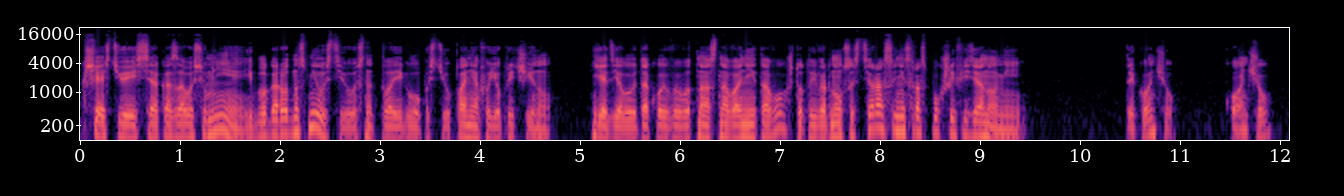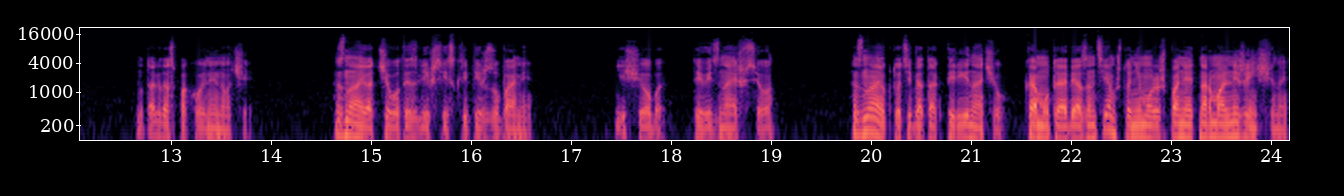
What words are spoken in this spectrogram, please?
К счастью, Эсси оказалась умнее и благородно смилостивилась над твоей глупостью, поняв ее причину. Я делаю такой вывод на основании того, что ты вернулся с террасы не с распухшей физиономией. Ты кончил? Кончил. Ну тогда спокойной ночи. Знаю, от чего ты злишься и скрипишь зубами. Еще бы, ты ведь знаешь все. Знаю, кто тебя так переиначил, кому ты обязан тем, что не можешь понять нормальной женщины.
